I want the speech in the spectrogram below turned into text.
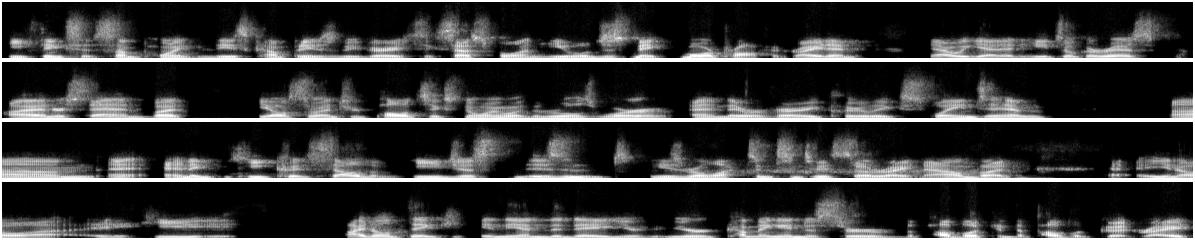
he thinks at some point these companies will be very successful and he will just make more profit, right? And yeah, we get it. He took a risk. I understand, but he also entered politics knowing what the rules were, and they were very clearly explained to him. Um, and, and he could sell them. He just isn't. He's reluctant to do so right now. But you know, uh, he. I don't think in the end of the day you're you're coming in to serve the public and the public good, right?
